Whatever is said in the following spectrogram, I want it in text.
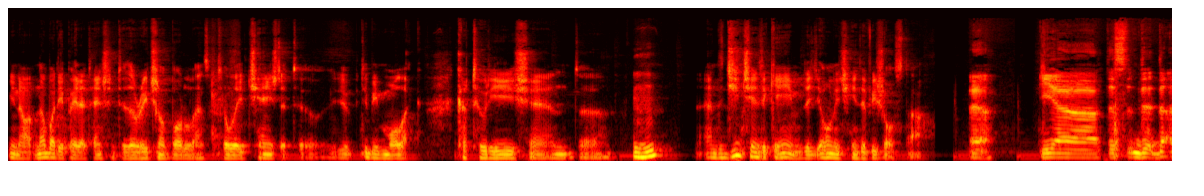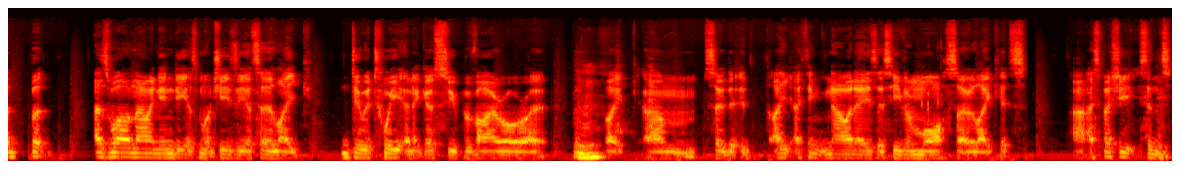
you know, nobody paid attention to the original Borderlands until they changed it to to be more like cartoonish and uh, and they didn't change the game. They only changed the visual style. yeah, yeah. This, the, the, but as well now in indie, it's much easier to like do a tweet and it goes super viral, right? Like, um, so that it, I, I think nowadays it's even more so. Like, it's uh, especially since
